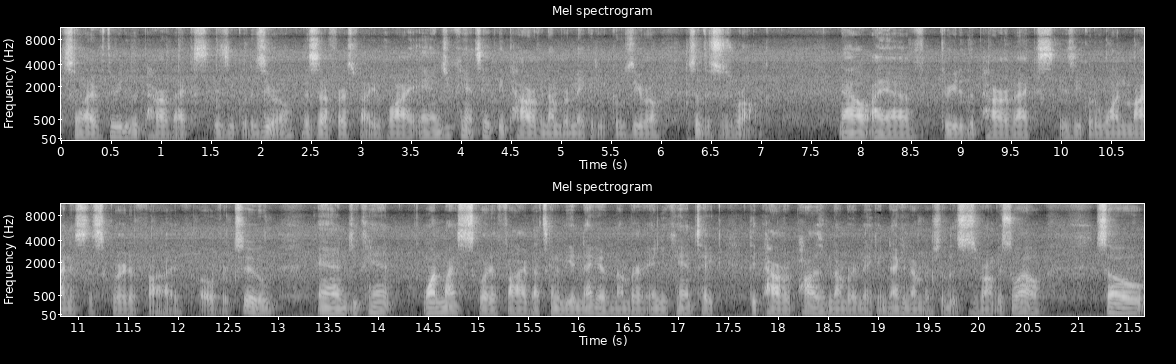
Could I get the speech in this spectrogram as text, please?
So I have 3 to the power of x is equal to 0. This is our first value of y, and you can't take the power of a number and make it equal 0, so this is wrong. Now I have 3 to the power of x is equal to 1 minus the square root of 5 over 2, and you can't, 1 minus the square root of 5, that's going to be a negative number, and you can't take the power of a positive number and make a negative number, so this is wrong as well. So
